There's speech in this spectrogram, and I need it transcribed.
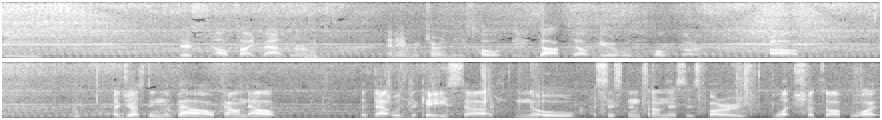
feeds this outside bathroom and in return these these docks out here where these boats are. Um, adjusting the bow, found out that that was the case. Uh, no assistance on this as far as what shuts off what.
